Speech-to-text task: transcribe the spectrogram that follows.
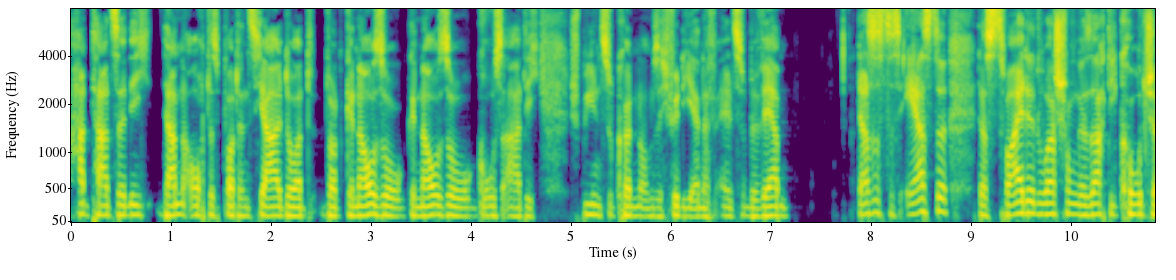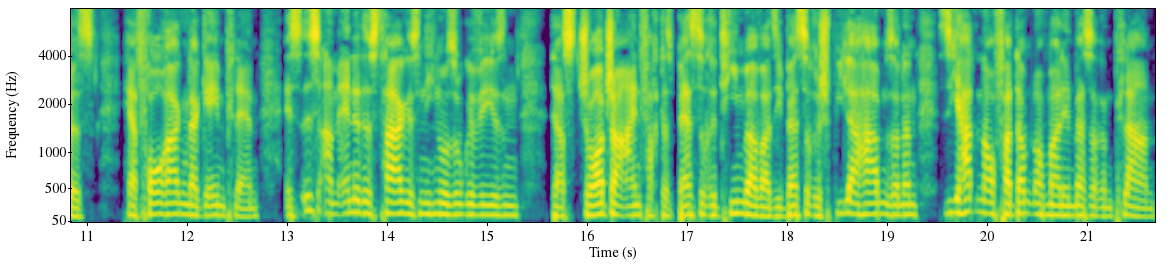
hat tatsächlich dann auch das Potenzial, dort, dort genauso, genauso großartig spielen zu können, um sich für die NFL zu bewerben. Das ist das Erste. Das Zweite, du hast schon gesagt, die Coaches. Hervorragender Gameplan. Es ist am Ende des Tages nicht nur so gewesen, dass Georgia einfach das bessere Team war, weil sie bessere Spieler haben, sondern sie hatten auch verdammt nochmal den besseren Plan.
